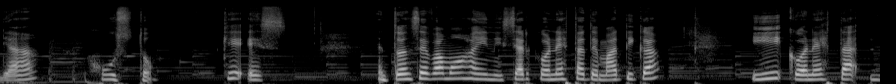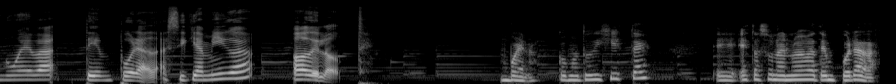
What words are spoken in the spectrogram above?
¿Ya? Justo. ¿Qué es? Entonces vamos a iniciar con esta temática y con esta nueva temporada. Así que amiga, adelante. Bueno, como tú dijiste, eh, esta es una nueva temporada.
